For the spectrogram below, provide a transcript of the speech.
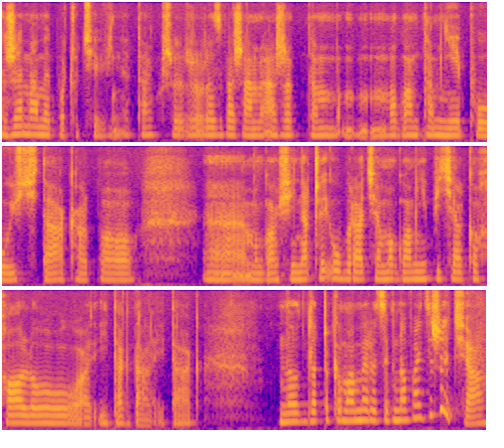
że mamy poczucie winy, tak? Że, że rozważamy, a że tam mogłam tam nie pójść, tak? Albo mogłam się inaczej ubrać, a mogłam nie pić alkoholu i tak dalej, tak? No dlaczego mamy rezygnować z życia?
